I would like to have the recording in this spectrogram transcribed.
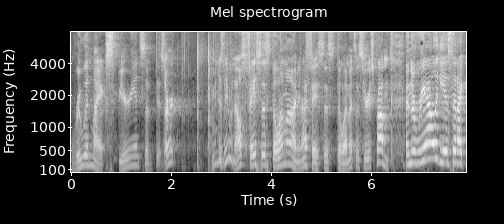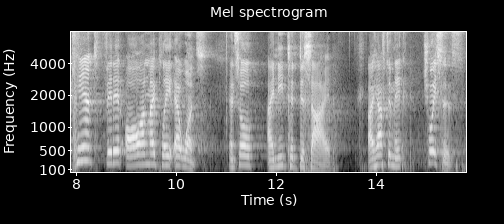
ruin my experience of dessert? I mean, does anyone else face this dilemma? I mean, I face this dilemma. It's a serious problem. And the reality is that I can't fit it all on my plate at once. And so I need to decide. I have to make choices.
